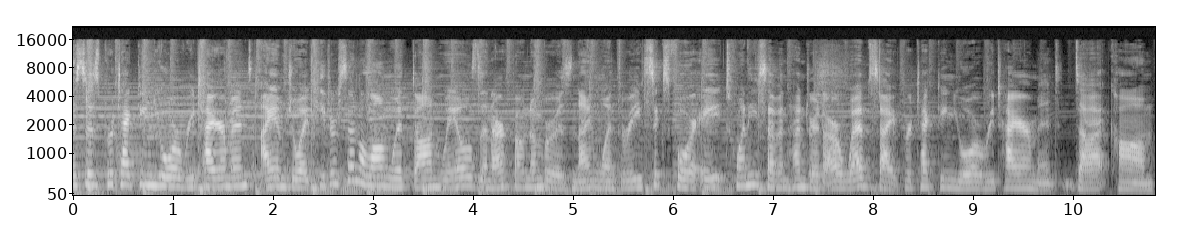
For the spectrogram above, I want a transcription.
This is Protecting Your Retirement. I am Joy Peterson along with Don Wells, and our phone number is 913 648 2700. Our website, protectingyourretirement.com.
